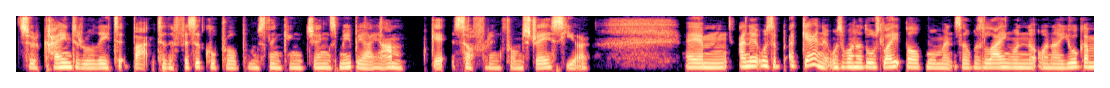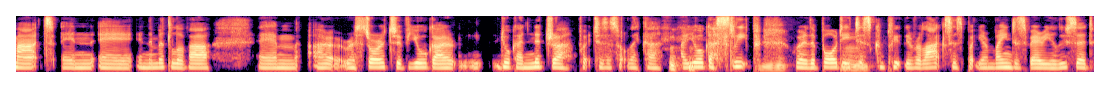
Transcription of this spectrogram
sort of kind of relate it back to the physical problems, thinking, Jings, maybe I am get suffering from stress here. Um, and it was again, it was one of those light bulb moments. I was lying on on a yoga mat in uh, in the middle of a, um, a restorative yoga yoga nidra, which is a sort of like a, a yoga sleep mm-hmm. where the body mm-hmm. just completely relaxes, but your mind is very lucid.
